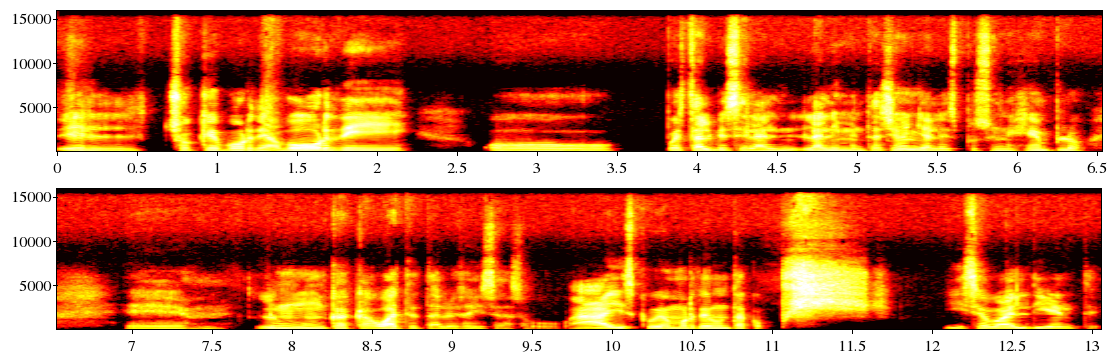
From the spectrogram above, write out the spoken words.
el choque borde a borde o pues tal vez la alimentación, ya les puse un ejemplo, Em, un cacahuate tal vez ahí se o ay, es que voy a morder un taco, y se va el diente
